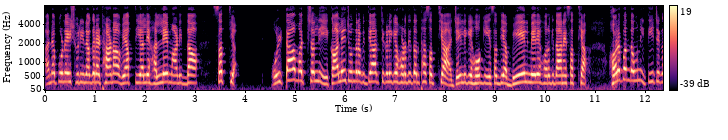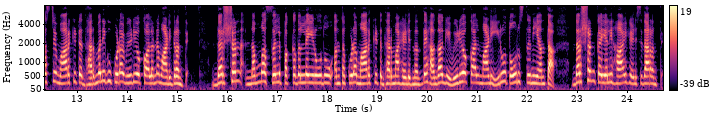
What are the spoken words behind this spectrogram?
ಅನ್ನಪೂರ್ಣೇಶ್ವರಿ ನಗರ ಠಾಣಾ ವ್ಯಾಪ್ತಿಯಲ್ಲಿ ಹಲ್ಲೆ ಮಾಡಿದ್ದ ಸತ್ಯ. ಉಲ್ಟಾ ಮಚ್ಚಲ್ಲಿ ಕಾಲೇಜೊಂದರ ವಿದ್ಯಾರ್ಥಿಗಳಿಗೆ ಹೊಡೆದಿದ್ದಂಥ ಸತ್ಯ. ಜೈಲಿಗೆ ಹೋಗಿ ಸದ್ಯ ಬೇಲ್ ಮೇಲೆ ಹೊರಗಿದ್ದಾನೆ ಸತ್ಯ. ಹೊರಬಂದವನು ಇತ್ತೀಚೆಗಷ್ಟೇ ಮಾರ್ಕೆಟ್ ಧರ್ಮನಿಗೂ ಕೂಡ ವಿಡಿಯೋ ಕಾಲ್ ಅನ್ನ ಮಾಡಿದ್ರಂತೆ. ದರ್ಶನ್ ನಮ್ಮ ಸೆಲ್ ಪಕ್ಕದಲ್ಲೇ ಇರೋದು ಅಂತ ಕೂಡ ಮಾರ್ಕೆಟ್ ಧರ್ಮ ಹೇಳಿದಂತೆ. ಹಾಗಾಗಿ ವಿಡಿಯೋ ಕಾಲ್ ಮಾಡಿ ಇರೋ ತೋರಿಸ್ತೀನಿ ಅಂತ ದರ್ಶನ್ ಕೈಯಲ್ಲಿ ಹಾಯ್ ಹೇಳಿಸಿದಾರಂತೆ.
